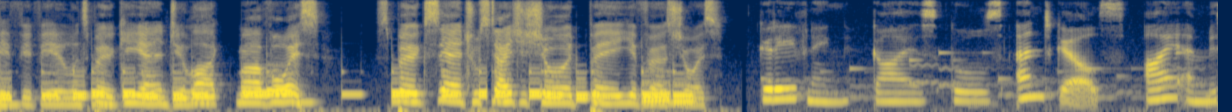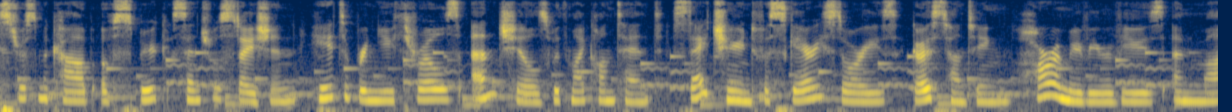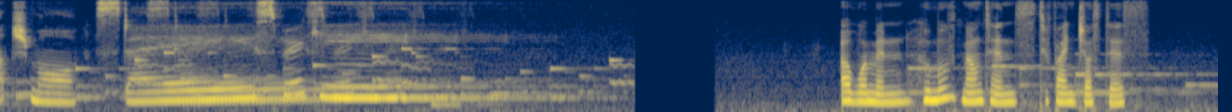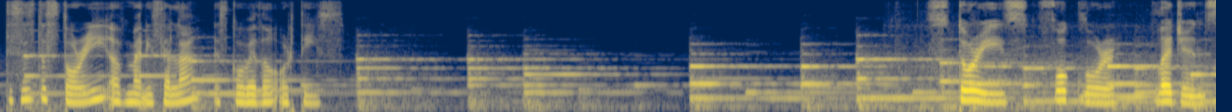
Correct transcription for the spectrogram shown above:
If you're feeling spooky and you like my voice, Spook Central Station should be your first choice. Good evening, guys, ghouls, and girls. I am Mistress Macabre of Spook Central Station, here to bring you thrills and chills with my content. Stay tuned for scary stories, ghost hunting, horror movie reviews, and much more. Stay, spooky. A woman who moved mountains to find justice. This is the story of Marisela Escobedo Ortiz. Stories, folklore, legends,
